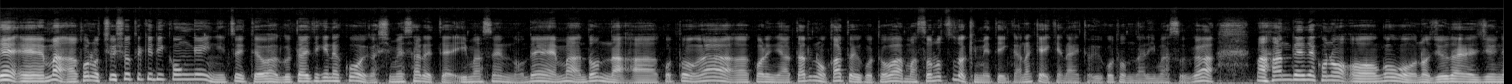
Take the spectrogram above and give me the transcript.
で、えー、まあ、この抽象的離婚原因については具体的な行為が示されていませんので、まあ、どんなことがこれに当たるのかということは、まあ、その都度決めていかなきゃいけないということになりますが、まあ、判例でこの5号の重大な事由に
